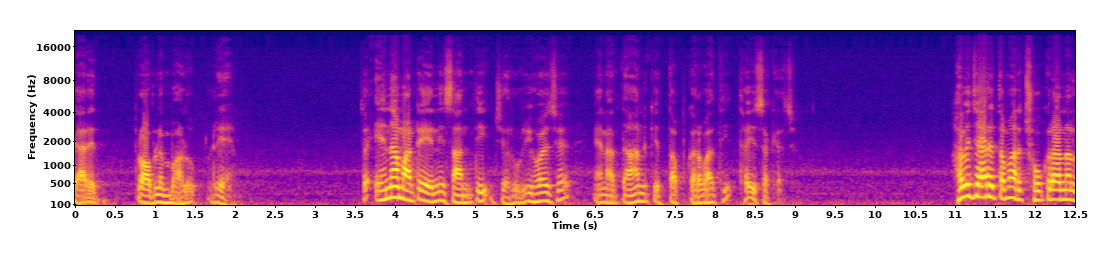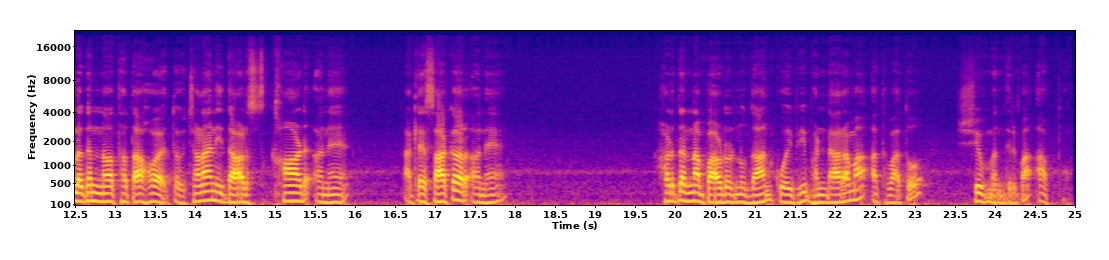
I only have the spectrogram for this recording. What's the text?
ત્યારે પ્રોબ્લેમવાળું રહે. તો એના માટે એની શાંતિ જરૂરી હોય છે. એના દાન કે તપ કરવાથી થઈ શકે છે. હવે જ્યારે તમારા છોકરાના લગ્ન ન થતા હોય, તો ચણાની દાળ ખાંડ અને એટલે સાકર અને હળદરના પાવડરનું દાન કોઈ બી ભંડારામાં અથવા તો શિવ મંદિરમાં આપવું.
